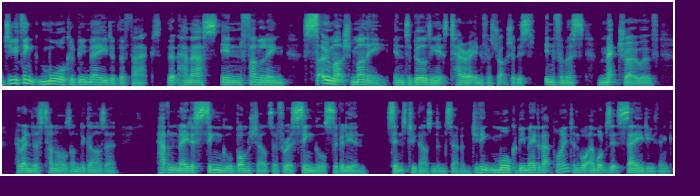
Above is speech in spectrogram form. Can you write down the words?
do you think more could be made of the fact that Hamas, in funneling so much money into building its terror infrastructure, this infamous metro of horrendous tunnels under Gaza, haven't made a single bomb shelter for a single civilian since 2007? Do you think more could be made at that point? And what and what does it say? Do you think?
